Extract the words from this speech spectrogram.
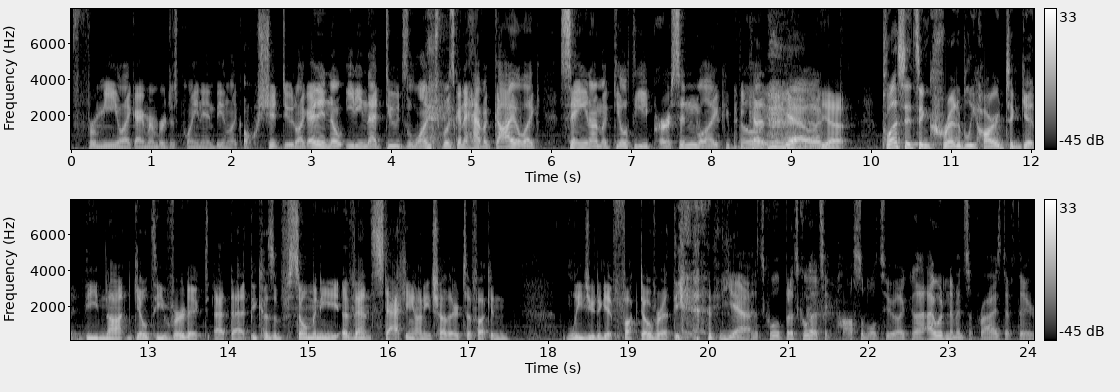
for me like i remember just playing it and being like oh shit dude like i didn't know eating that dude's lunch was gonna have a guy like saying i'm a guilty person like oh, because yeah. yeah, like- Yeah. Plus, it's incredibly hard to get the not guilty verdict at that because of so many events stacking on each other to fucking lead you to get fucked over at the end. yeah And it's cool, but it's cool that it's like possible too. Like I I wouldn't have been surprised if there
